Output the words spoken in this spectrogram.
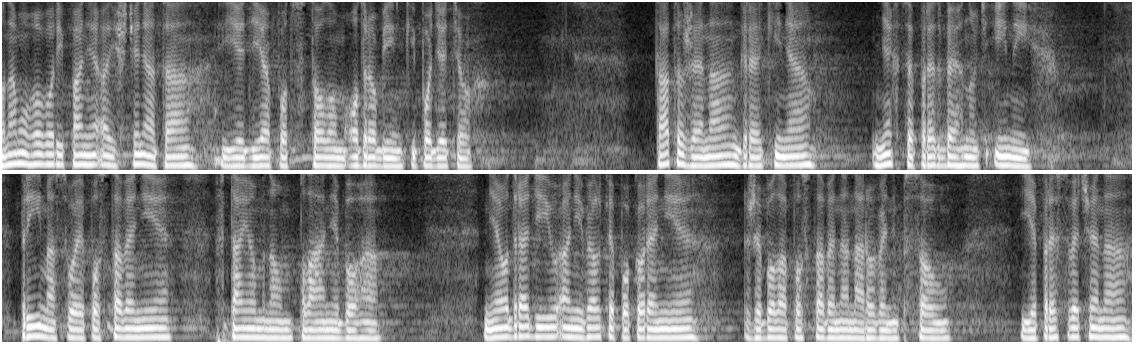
Ona mu hovorí, pane, aj šteniatá jedia pod stolom odrobinky po deťoch. Táto žena, grékyňa, nechce predbehnúť iných. Príjima svoje postavenie, v tajomnom pláne Boha. Neodradí ju ani veľké pokorenie, že bola postavená na roveň psov. Je presvedčená,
